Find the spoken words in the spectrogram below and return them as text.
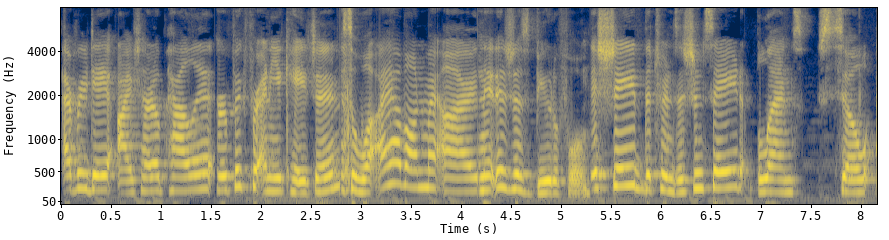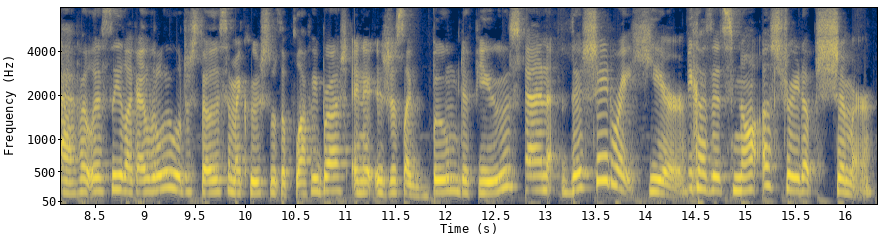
everyday eyeshadow palette, perfect for any occasion. So what I have on my eyes, and it is just beautiful. This shade, the transition shade, blends so effortlessly. Like I literally will just throw this in my crease with a fluffy brush and it is just like boom diffused. And this shade right here, because it's not a straight up shimmer,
